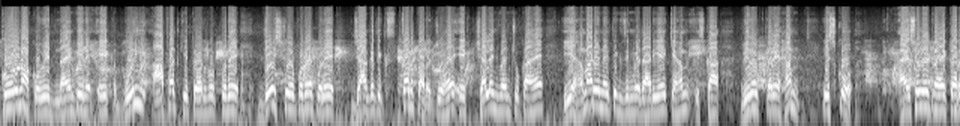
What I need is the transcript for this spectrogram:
कोरोना कोविड 19 एक बुरी आफत के तौर पर पूरे देश के ऊपर पूरे जागतिक स्तर पर जो है एक चैलेंज बन चुका है। ये हमारी नैतिक ज़िम्मेदारी है कि हम इसका विरोध करें। हम इसको आइसोलेट रहकर,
